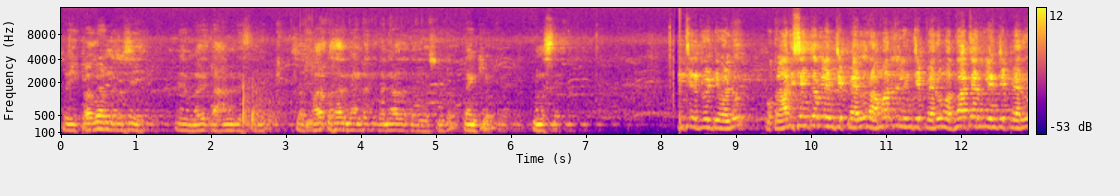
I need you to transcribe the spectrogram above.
సో ఈ ప్రోగ్రామ్ని చూసి నేను మరింత ఆనందిస్తాను. సో మరొకసారి మీ అందరికీ ధన్యవాదాలు తెలియజేసుకుంటూ థ్యాంక్ యూ. నమస్తే. ఇచ్చినటువంటి వాళ్ళు ఒక ఆదిశంకరులు ఏం చెప్పారు రామానుజులు ఏం చెప్పారు మధ్వాచార్యులు ఏం చెప్పారు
